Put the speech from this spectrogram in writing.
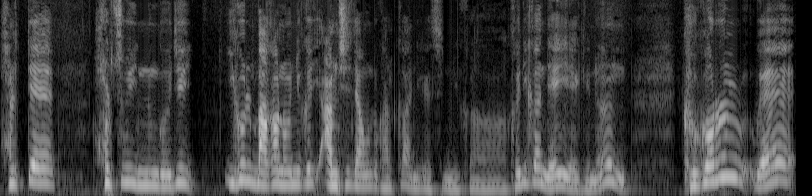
할 때 할 수 있는 거지 이걸 막아놓으니까 암시장으로 갈 거 아니겠습니까? 그러니까 내 얘기는 그거를 왜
